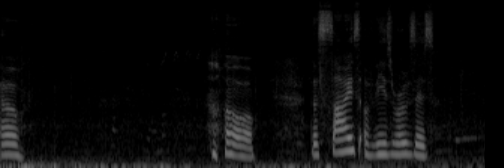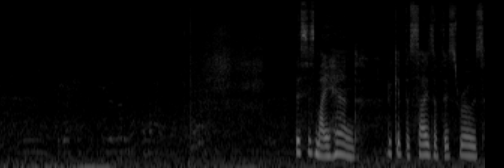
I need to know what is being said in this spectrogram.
Oh. Oh, the size of these roses. This is my hand. Look at the size of this rose.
